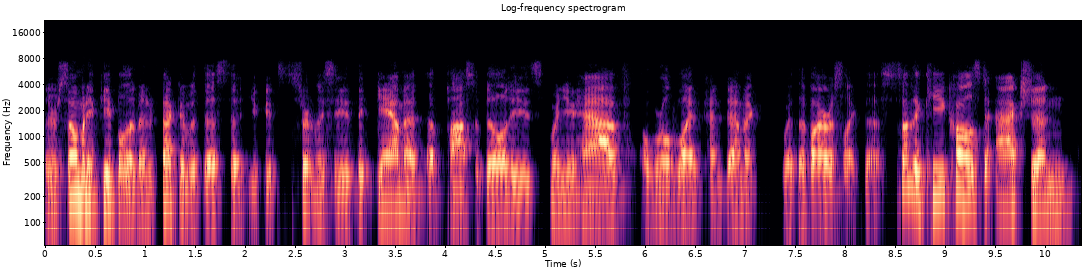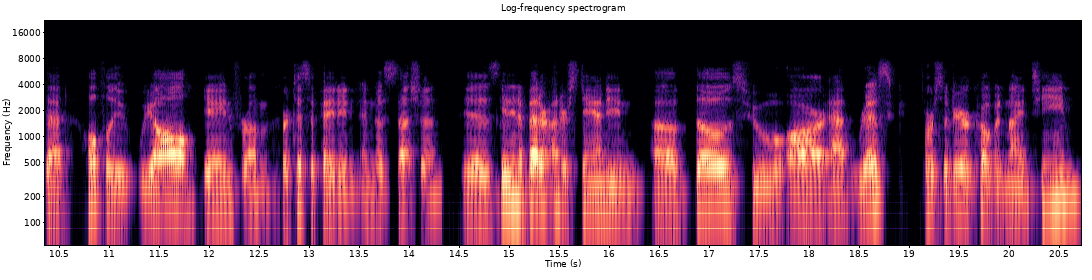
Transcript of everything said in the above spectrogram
There are so many people that have been infected with this that you could certainly see the gamut of possibilities when you have a worldwide pandemic with a virus like this. Some of the key calls to action that hopefully we all gain from participating in this session is getting a better understanding of those who are at risk for severe COVID 19,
